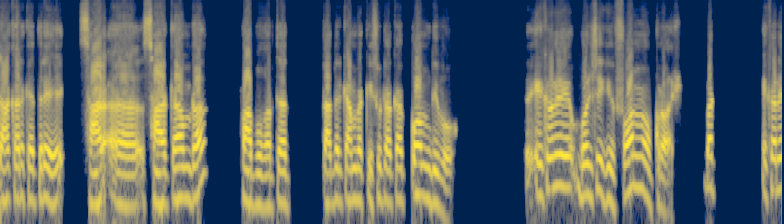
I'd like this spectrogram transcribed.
টাকার ক্ষেত্রে আহ, ছাড়টা আমরা পাবো। অর্থাৎ তাদেরকে আমরা কিছু টাকা কম দিব। এখানে বলছি কি পণ্য ক্রয়। বাট এখানে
